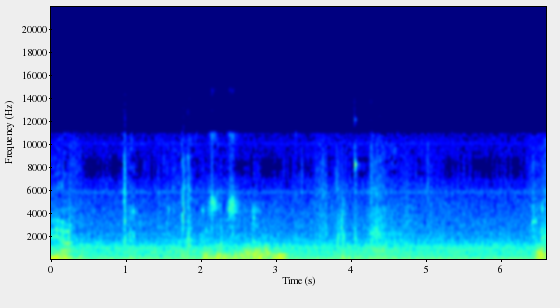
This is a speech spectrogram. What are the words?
Hier. Kannst du ein bisschen lauter machen? Schatz.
